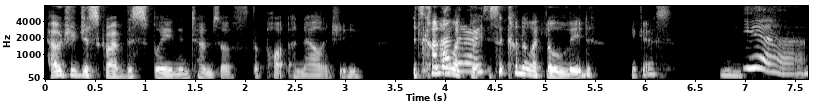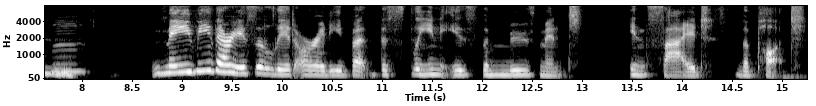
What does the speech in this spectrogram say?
how would you describe the spleen in terms of the pot analogy? It's kind of don't like know, the, is it kind of like the lid, I guess? Mm. Yeah. Hmm. mm. Maybe there is a lid already, but the spleen is the movement inside the pot.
